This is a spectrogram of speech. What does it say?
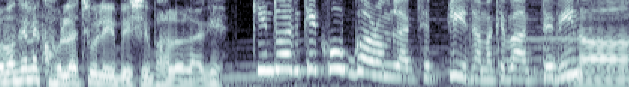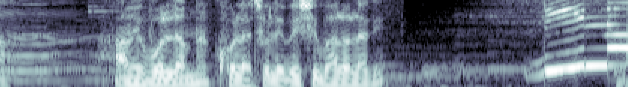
তোমাকে না খোলা চুলেই বেশি ভালো লাগে। কিন্তু আজকে খুব গরম লাগছে। প্লিজ আমাকে বাঁধতে দিন। না আমি বললাম না খোলা চুলে বেশি ভালো লাগে। দিন না।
